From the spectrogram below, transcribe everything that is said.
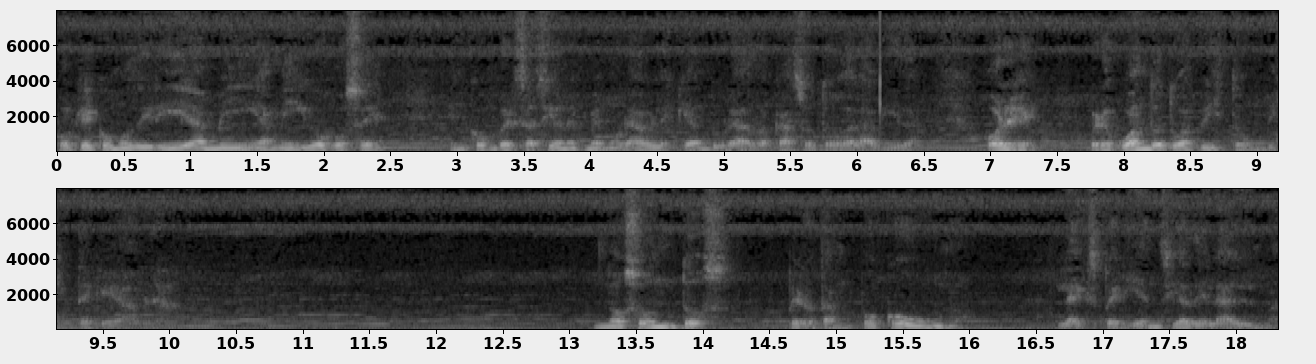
porque como diría mi amigo José en conversaciones memorables que han durado acaso toda la vida, Jorge, pero cuando tú has visto un viste que habla? No son dos pero tampoco uno, la experiencia del alma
